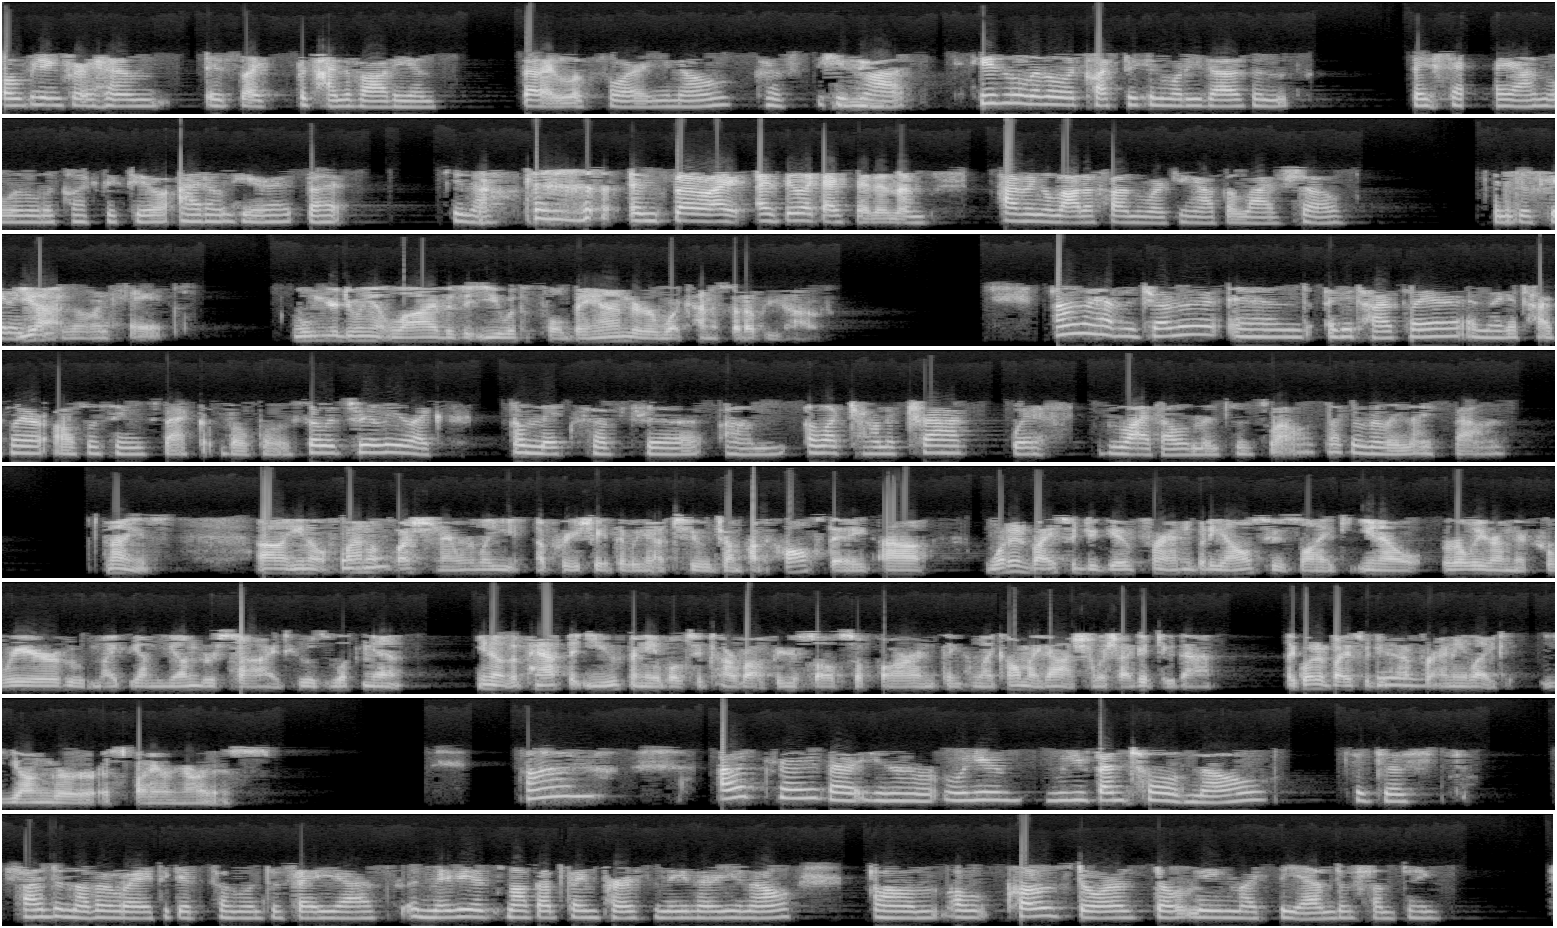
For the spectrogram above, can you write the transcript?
opening for him is like the kind of audience that I look for, you know, because he's Mhm. not. He's a little eclectic in what he does, and they say I'm a little eclectic too. I don't hear it, but you know. and so I, I feel like I fit in. I'm having a lot of fun working out the live show and just getting Yeah. comfortable on stage. When you're doing it live, is it you with a full band, or what kind of setup do you have? Um, I have a drummer and a guitar player, and my guitar player also sings back vocals. So it's really like a mix of the um, electronic track with the live elements as well. That's a really nice balance. Nice. Uh, you know, final Mhm. question. I really appreciate that we got to jump on the call today. Uh, what advice would you give for anybody else who's like, you know, earlier in their career, who might be on the younger side, who's looking at, you know, the path that you've been able to carve out for yourself so far and thinking like, oh my gosh, I wish I could do that. Like, what advice would you have Mm. for any like younger aspiring artists? Um, I would say that you know when you when you've been told no, to just find another way to get someone to say yes, and maybe it's not that same person either. You know, um, closed doors don't mean like the end of something,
